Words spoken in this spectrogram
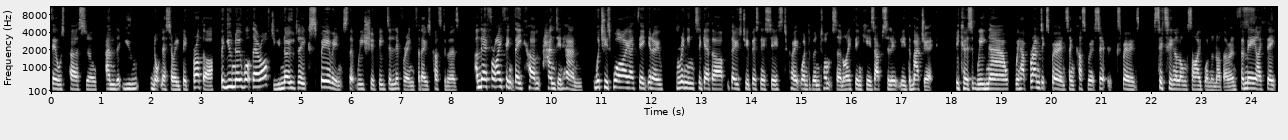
feels personal and that you not necessarily big brother, but you know what they're after. You know the experience that we should be delivering for those customers. And therefore, I think they come hand in hand, which is why I think, you know, bringing together those two businesses to create Wunderman Thompson, I think is absolutely the magic because we now, we have brand experience and customer experience sitting alongside one another. And for me, I think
